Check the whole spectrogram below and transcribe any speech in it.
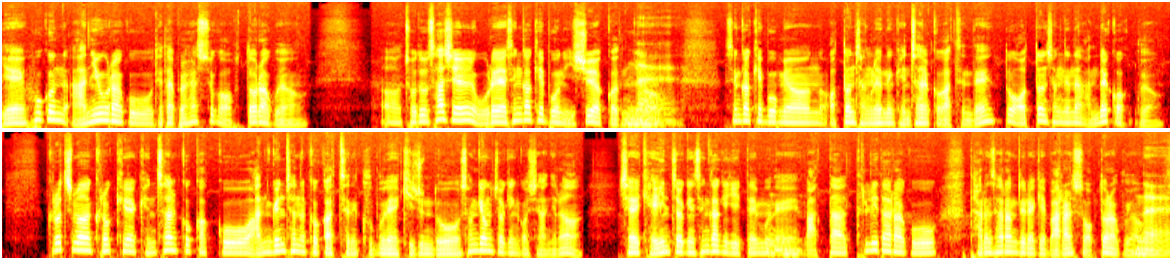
예 혹은 아니오라고 대답을 할 수가 없더라고요. 어, 저도 사실 오래 생각해 본 이슈였거든요. 네. 생각해 보면 어떤 장르는 괜찮을 것 같은데 또 어떤 장르는 안 될 것 같고요. 그렇지만 그렇게 괜찮을 것 같고 안 괜찮을 것 같은 구분의 기준도 성경적인 것이 아니라 제 개인적인 생각이기 때문에 음. 맞다 틀리다라고 다른 사람들에게 말할 수 없더라고요. 네.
